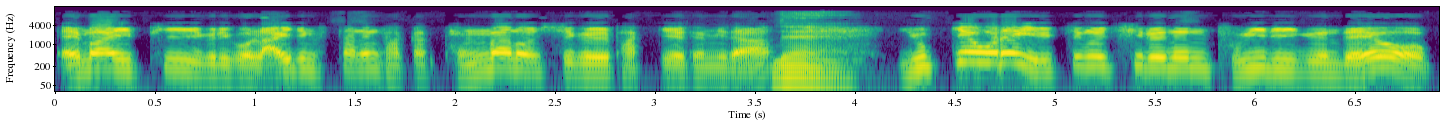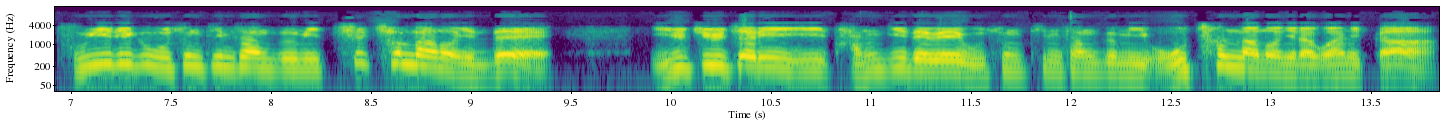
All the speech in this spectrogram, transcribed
MIP 그리고 Rising Star는 각각 100만 원씩을 받게 됩니다. 네. 6개월의 일정을 치르는 V리그인데요. V리그 우승팀 상금이 7천만 원인데 일주일짜리 이 단기 대회 우승팀 상금이 5천만 원이라고 하니까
